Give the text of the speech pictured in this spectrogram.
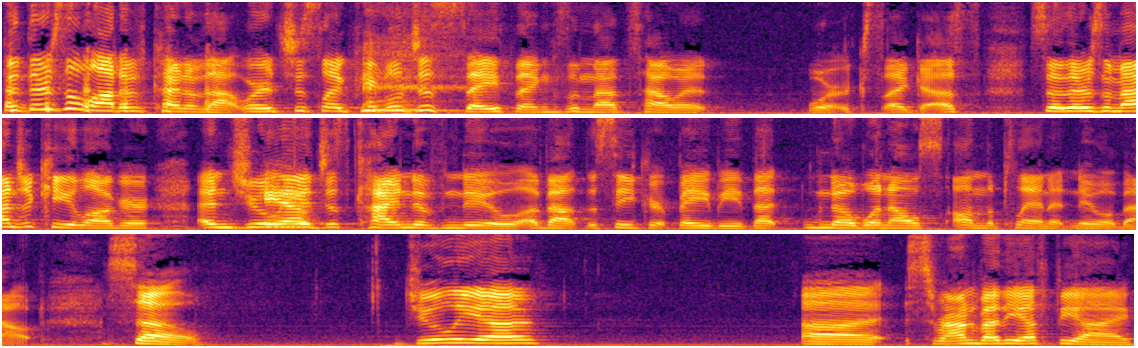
but there's a lot of kind of that where it's just like people just say things and that's how it works, I guess. So there's a magic keylogger, and Julia Yep. just kind of knew about the secret baby that no one else on the planet knew about. So Julia, uh, surrounded by the FBI,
